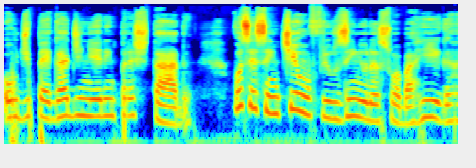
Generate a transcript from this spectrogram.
ou de pegar dinheiro emprestado, você sentiu um friozinho na sua barriga?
